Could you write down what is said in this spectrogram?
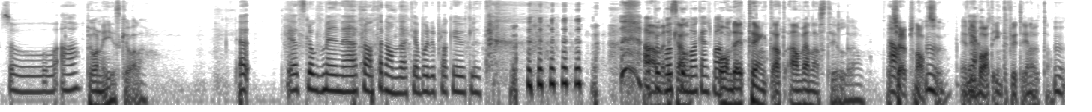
Så ja, På en ISK eller? jag slog mig när jag pratade om det att jag borde plocka ut lite. Apropå det kan- skomakarens Om det är tänkt att användas till eh, ett Ja. köp snart så Mm. är det Ja. bara att inte flytta in och ut. Mm.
